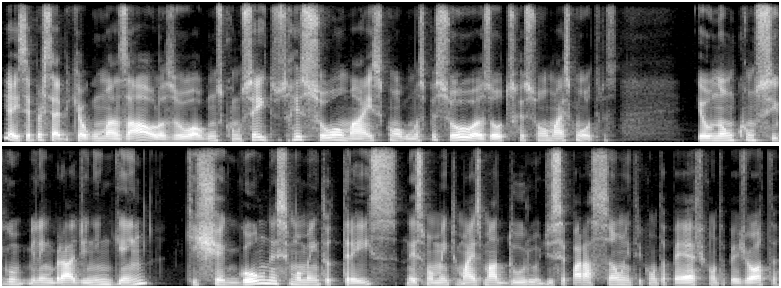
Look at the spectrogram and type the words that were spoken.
E aí você percebe que algumas aulas ou alguns conceitos ressoam mais com algumas pessoas, outros ressoam mais com outras. Eu não consigo me lembrar de ninguém que chegou nesse momento 3, nesse momento mais maduro de separação entre conta PF e conta PJ,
